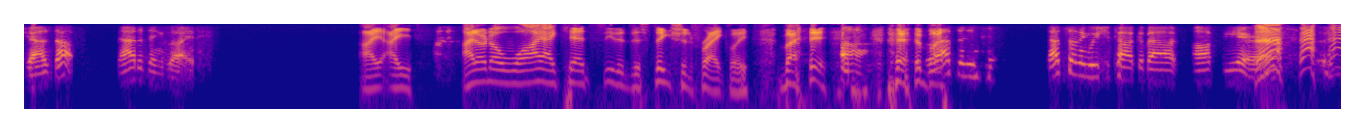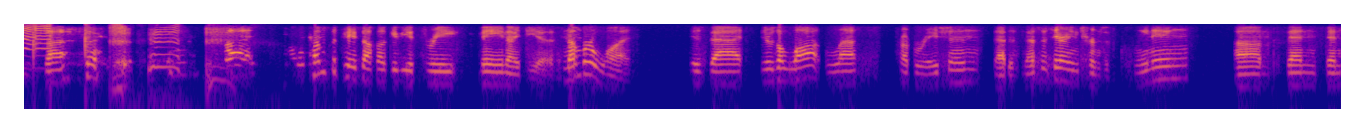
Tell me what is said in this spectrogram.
jazzed up. That is anxiety. I, I I don't know why I can't see the distinction, frankly, but Uh, but Well, that's an, that's something we should talk about off the air. but, but when it comes to Pesach, I'll give you three main ideas. Number one is that there's a lot less preparation that is necessary in terms of cleaning um, than than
